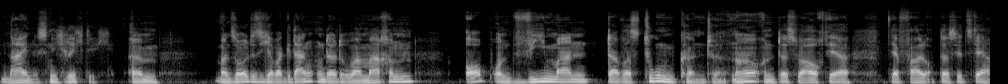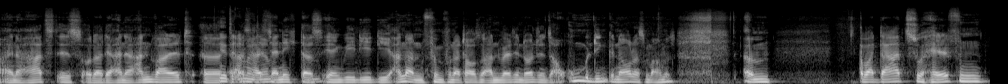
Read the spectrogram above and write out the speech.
Nein, ist nicht richtig. Ähm, man sollte sich aber Gedanken darüber machen, ob und wie man da was tun könnte. Ne? Und das war auch der, der Fall, ob das jetzt der eine Arzt ist oder der eine Anwalt. Äh, das Anwalt, heißt ja. ja nicht, dass mhm. irgendwie die, die anderen 500.000 Anwälte in Deutschland auch unbedingt genau das machen müssen. Ähm, aber da zu helfen,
